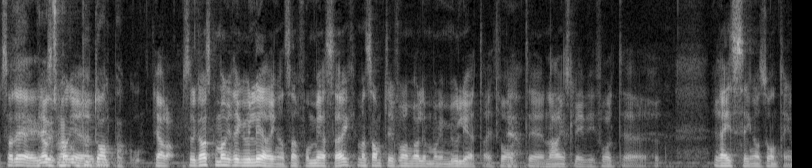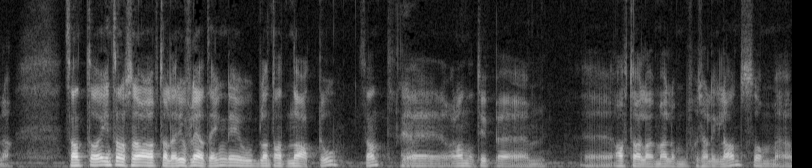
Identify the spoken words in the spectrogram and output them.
så det er ganske mange, totalpakko. ja, da. så det er ganske mange reguleringer som en får med seg, men samtidig får en veldig mange muligheter i forhold til næringsliv, i forhold til reising og sånne ting. da. Sant? Og internasjonale avtaler det er jo flere ting. Det er jo bl.a. Nato sant? Ja. Eh, og andre typer eh, avtaler mellom forskjellige land som, eh,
